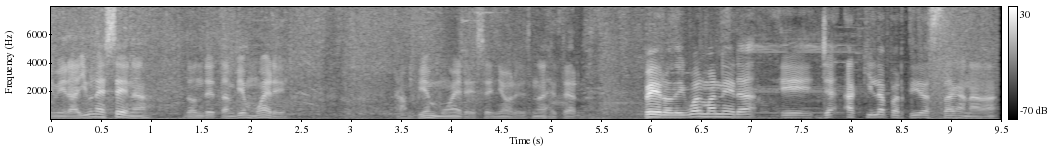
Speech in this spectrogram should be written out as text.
Y mira, hay una escena donde también muere. También muere, señores, no es eterna. Pero de igual manera, eh, ya aquí la partida está ganada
